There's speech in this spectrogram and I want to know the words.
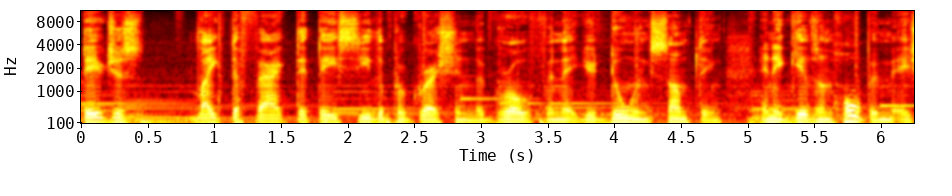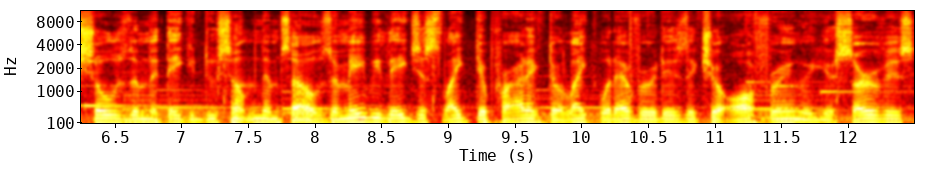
they're just like the fact that they see the progression, the growth, and that you're doing something, and it gives them hope and it shows them that they can do something themselves, or maybe they just like their product or like whatever it is that you're offering or your service,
